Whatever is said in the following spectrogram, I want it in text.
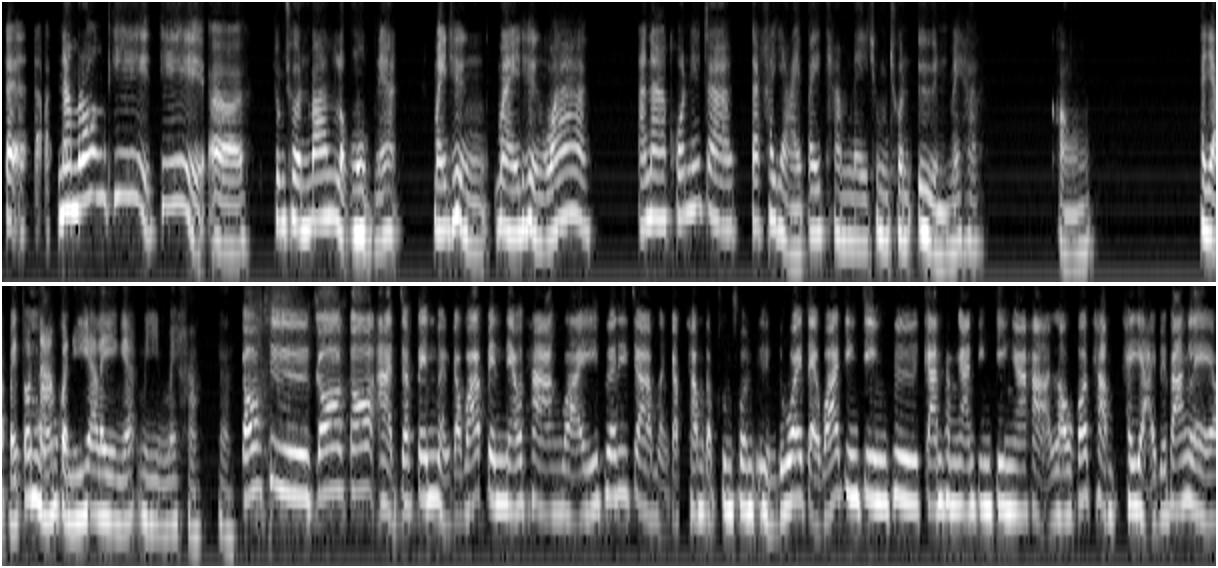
แต่นำร่องที่ที่เอ่อ ชุมชนบ้านหลบมุมเนี่ยหมายถึงหมายถึงว่า อนาคตนี่จะจะขยายไปทำในชุมชนอื่นไหมคะ ของขยับไปต้นน้ำกว่านี้อะไรอย่างเงี้ย มีไหมคะก็คือก็ก็อาจจะเป็นเหมือนกับว่าเป็นแนวทางไว้เพื่อที่จะเหมือนกับทำกับชุมชนอื่นด้วย แต่ว่าจริง ๆ คือการทำงานจริง ๆอะค่ะ เราก็ทำขยายไปบ้างแล้ว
